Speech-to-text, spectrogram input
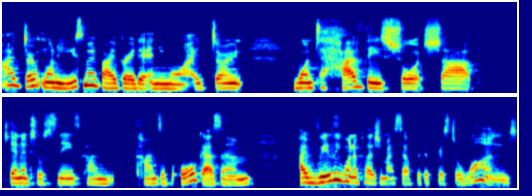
I don't want to use my vibrator anymore. I don't want to have these short, sharp genital sneeze kind, kinds of orgasm, I really want to pleasure myself with a crystal wand.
